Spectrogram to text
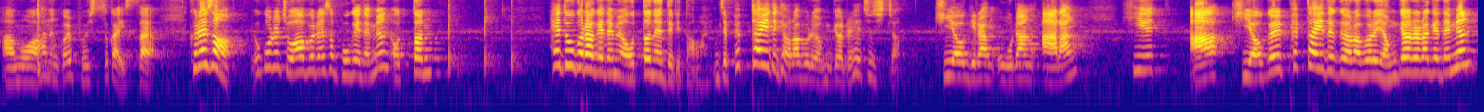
암호화하는 걸 볼 수가 있어요. 그래서 요거를 조합을 해서 보게 되면 어떤 해독을 하게 되면 어떤 애들이 나와? 이제 펩타이드 결합으로 연결을 해주시죠. 기억이랑 오랑 아랑 히읗 아 기억을 펩타이드 결합으로 연결을 하게 되면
